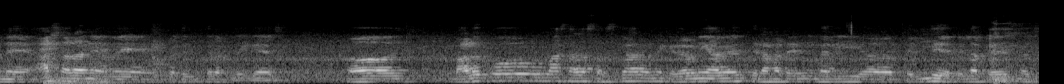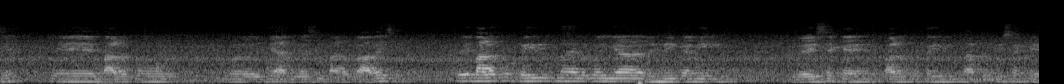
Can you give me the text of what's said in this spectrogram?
અને આ શાળાને અમે પ્રગતિ તરફ લઈ ગયા છે. બાળકોમાં સારા સંસ્કાર અને કેળવણી આવે તેના માટેની મારી પહેલી, પહેલા પ્રયત્ન છે કે બાળકો જે આદિવાસી બાળકો આવે છે, તો એ બાળકો કઈ રીતના એ લોકો અહીંયા રહેણી કહેણી રહી શકે, બાળકો કઈ રીતના બોલી શકે.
